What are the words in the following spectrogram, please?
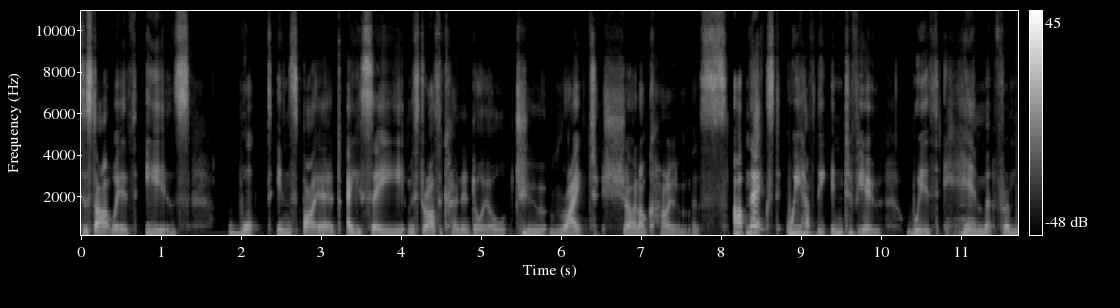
to start with is what inspired AC, Mr. Arthur Conan Doyle, to write Sherlock Holmes? Up next, we have the interview with him from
